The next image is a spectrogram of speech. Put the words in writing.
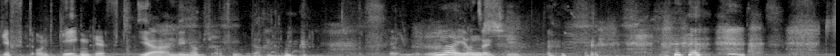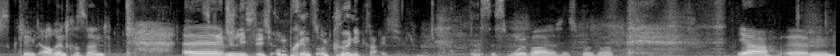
Gift und Gegengift. Ja, an den habe ich auch schon gedacht. Ja, Und an Jungs. Das klingt auch interessant. Es geht Ähm, schließlich um Prinz und Königreich. Das ist wohl wahr, das ist wohl wahr. Ja, ähm,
